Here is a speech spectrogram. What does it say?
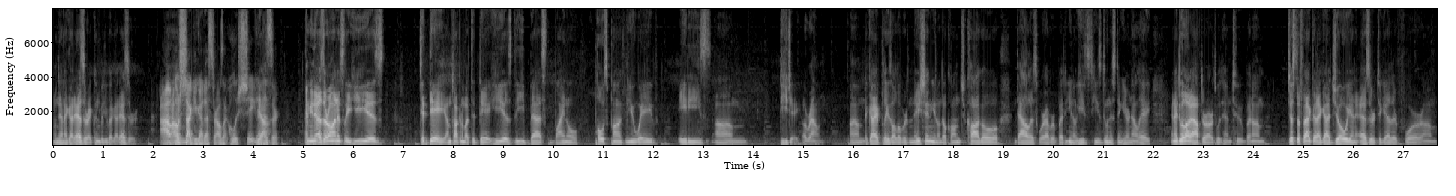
And then I got Ezer. I couldn't believe I got Ezer. I, I was Um, shocked you got Esther. I was like, holy shit, you got Yeah. Esther. I mean, Ezer, honestly, he is today. I'm talking about today. He is the best vinyl post-punk, new wave, '80s um, DJ around. Um, the guy plays all over the nation. You know, they'll call him Chicago, Dallas, wherever. But you know, he's he's doing his thing here in LA, and I do a lot of after hours with him too. But um, just the fact that I got Joey and Ezra together for um,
